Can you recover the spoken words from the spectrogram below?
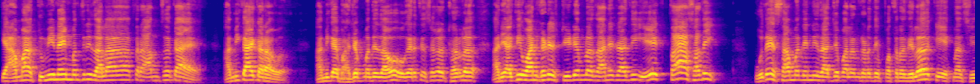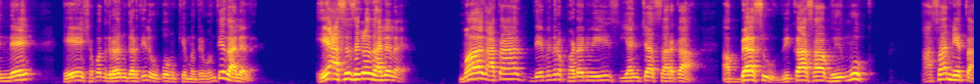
की आम्हा तुम्ही नाही मंत्री झाला तर आमचं काय? आम्ही काय करावं? आम्ही काय भाजपमध्ये जावं वगैरे ते सगळं ठरलं. आणि अगदी वानखेडे स्टेडियमला जाण्याच्या आधी एक तास आधी उदय सामंत यांनी राज्यपालांकडे ते पत्र दिलं की एकनाथ शिंदे हे शपथ ग्रहण करतील उपमुख्यमंत्री म्हणून. ते झालेलं आहे. हे असं सगळं झालेलं आहे. मग आता देवेंद्र फडणवीस यांच्यासारखा अभ्यासू विकासाभिमुख असा नेता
